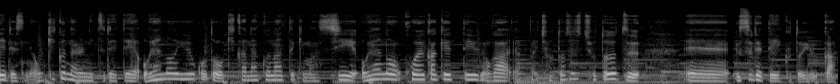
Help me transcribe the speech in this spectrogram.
ってですね大きくなるにつれて親の言うことを聞かなくなってきますし親の声かけっていうのがやっぱりちょっとずつちょっとずつ、えー、薄れていくというか、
